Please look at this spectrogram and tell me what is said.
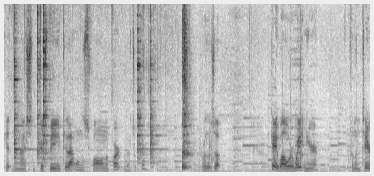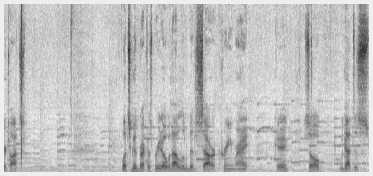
Getting nice and crispy. Okay, that one's falling apart, but that's okay. Throw those up. Okay, while we're waiting here for the tater tots, what's a good breakfast burrito without a little bit of sour cream, right? Okay, so we got this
